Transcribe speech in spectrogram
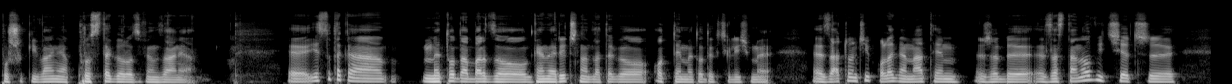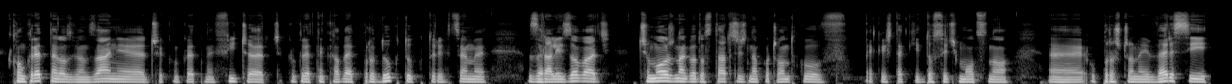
poszukiwania prostego rozwiązania. E, jest to taka metoda bardzo generyczna, dlatego od tej metody chcieliśmy e, zacząć i polega na tym, żeby zastanowić się, czy konkretne rozwiązanie, czy konkretny feature, czy konkretny kawałek produktu, który chcemy zrealizować, czy można go dostarczyć na początku w jakiejś takiej dosyć mocno e, uproszczonej wersji,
